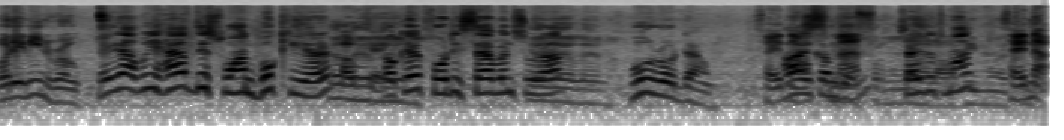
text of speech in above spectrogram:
What do you mean wrote? Yeah, we have this one book here. Okay. Okay, 47 Surah. who wrote down? Sayyidina How Uthman. Sayyidina Uthman? Sayyidina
